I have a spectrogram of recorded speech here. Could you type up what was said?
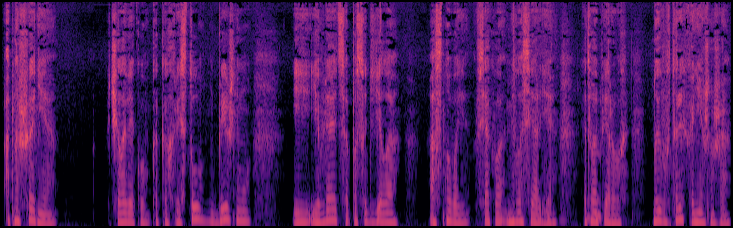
отношение к человеку, как ко Христу, к ближнему, и является, по сути дела, основой всякого милосердия. Это mm-hmm. во-первых. Ну и во-вторых, конечно же,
